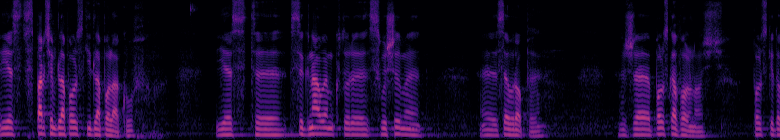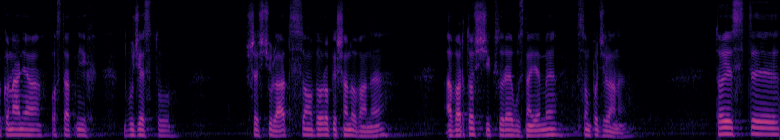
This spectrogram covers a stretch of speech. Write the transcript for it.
jest wsparciem dla Polski i dla Polaków. Jest e, sygnałem, który słyszymy e, z Europy, że polska wolność, polskie dokonania ostatnich 26 lat są w Europie szanowane, a wartości, które uznajemy, są podzielane. To jest y,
